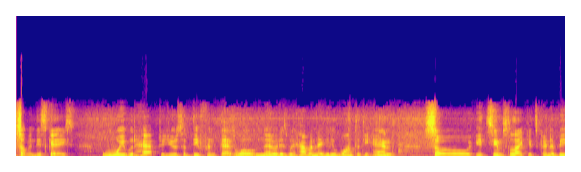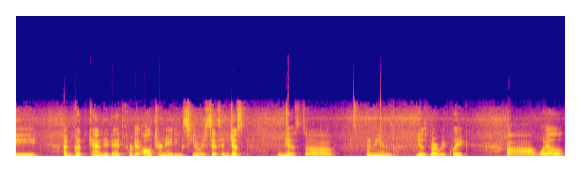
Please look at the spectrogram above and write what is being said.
so in this case we would have to use a different test. Well notice we have a negative 1 to the end. So it seems like it's going to be a good candidate for the alternating series test. And just just uh, I mean just very quick uh, well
